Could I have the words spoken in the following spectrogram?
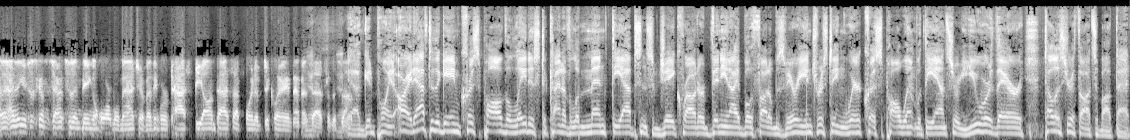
I think it just comes down to them being a horrible matchup. I think we're past beyond past that point of declaring them as yeah, that for the yeah. Suns. Yeah, good point. All right, after the game, Chris Paul, the latest to kind of lament the absence of Jae Crowder. Vinny and I both thought it was very interesting where Chris Paul went with the answer. You were there. Tell us your thoughts about that.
